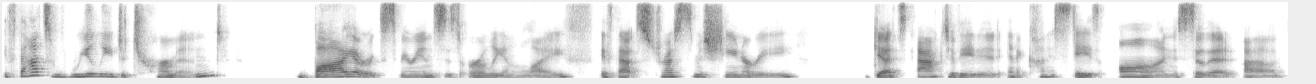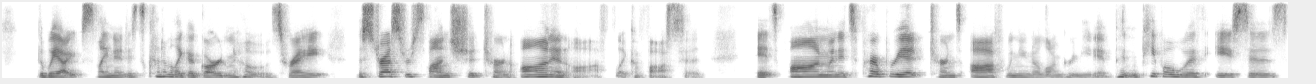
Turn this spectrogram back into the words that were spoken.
If that's really determined by our experiences early in life, if that stress machinery gets activated and it kind of stays on so that uh, the way I explain it, it's kind of like a garden hose, right? The stress response should turn on and off like a faucet. It's on when it's appropriate, turns off when you no longer need it. But in people with ACEs,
